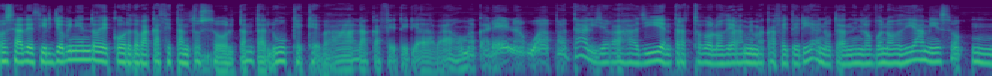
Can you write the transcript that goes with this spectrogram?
O sea, decir, yo viniendo de Córdoba, que hace tanto sol, tanta luz, que, que va a la cafetería de abajo, Macarena, guapa, tal, y llegas allí, entras todos los días a la misma cafetería y no te dan los buenos días, a mí eso mm,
